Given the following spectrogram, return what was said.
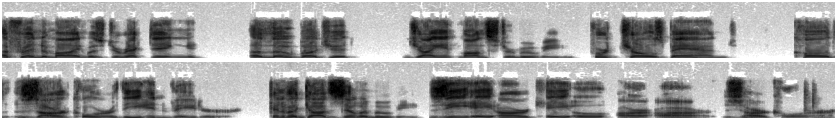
A friend of mine was directing a low budget giant monster movie for Charles Band called Zarkorr the Invader. Kind of a Godzilla movie. Z A R K O R R. Zarkorr.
